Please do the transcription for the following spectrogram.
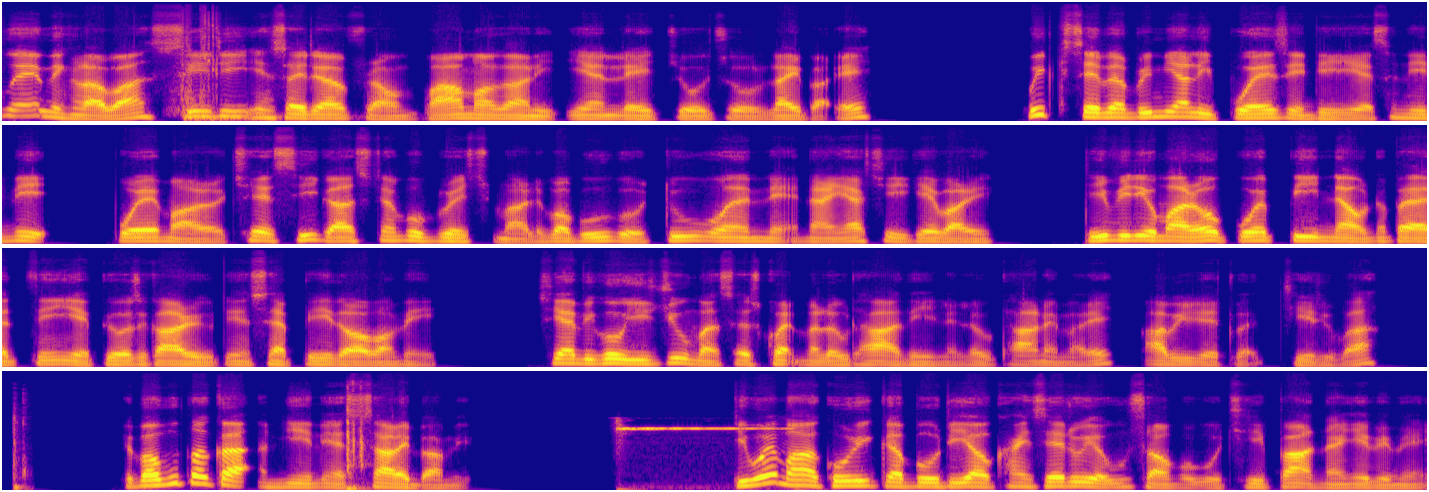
ပွဲမင်္ဂလာပါ CD Insider from Burma ကနေပြန်လဲကြိုဆိုလိုက်ပါတယ် Week 7 Premier League ပွဲစဉ်တွေရဲ့စနေနေ့ပွဲမှာတော့ Chelsea က Stamford Bridge မှာ Liverpool ကို2-1နဲ့အနိုင်ရရှိခဲ့ပါတယ်ဒီဗီဒီယိုမှာတော့ပွဲပြီးနောက်နှစ်ပတ်အသင်းရဲ့ပြောစကားတွေကိုတင်ဆက်ပေးသွားပါမယ် CMB ကို YouTube မှာ subscribe မလုပ်ထားသေးရင်လည်းလုပ်ထားနိုင်ပါတယ်အားပေးတဲ့အတွက်ကျေးဇူးပါ Liverpool ဘက်ကအမြင်နဲ့စလိုက်ပါမယ် ဒီဝဲမှာကိုရီကပ်ပိုတယောက်ခိုင်ဆဲတို့ရဲ့ဥဆောင်မှုကိုခြေပနိုင်ခဲ့ပေမဲ့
